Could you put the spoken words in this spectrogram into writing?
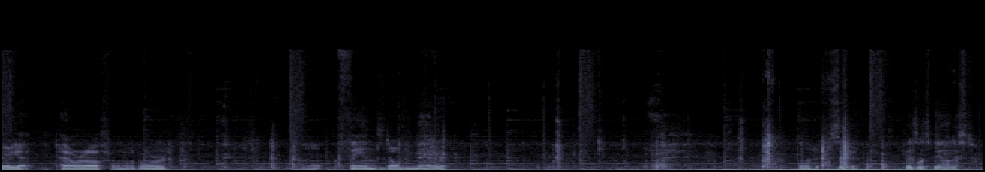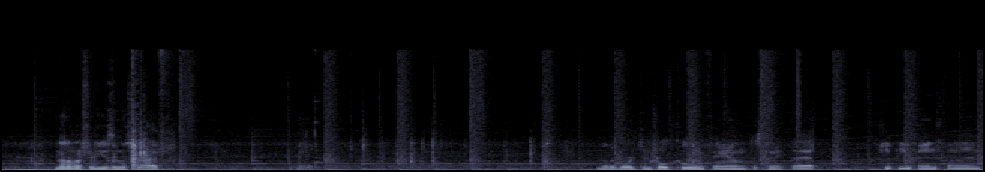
There I got power off on the board. Uh, fans don't matter. What is it? Because let's be honest, none of us are using this drive. Another motherboard control cooling fan, disconnect that. GPU fan fine.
